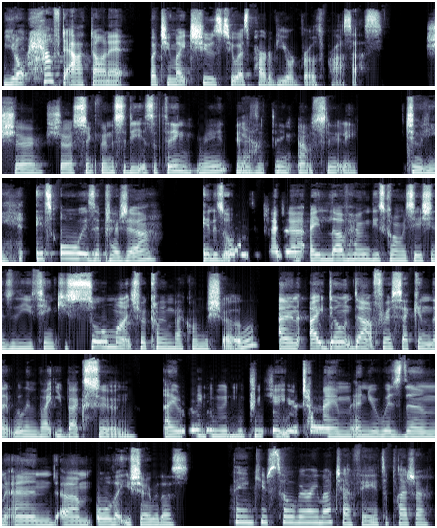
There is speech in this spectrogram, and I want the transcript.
You don't have to act on it, but you might choose to as part of your growth process. Sure, sure. Synchronicity is a thing, right? It is Yeah. a thing. Absolutely. Joli, it's always a pleasure. It is always a pleasure. I love having these conversations with you. Thank you so much for coming back on the show. And I don't doubt for a second that we'll invite you back soon. I really, really appreciate your time and your wisdom and um, all that you share with us. Thank you so very much, Effy. It's a pleasure.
